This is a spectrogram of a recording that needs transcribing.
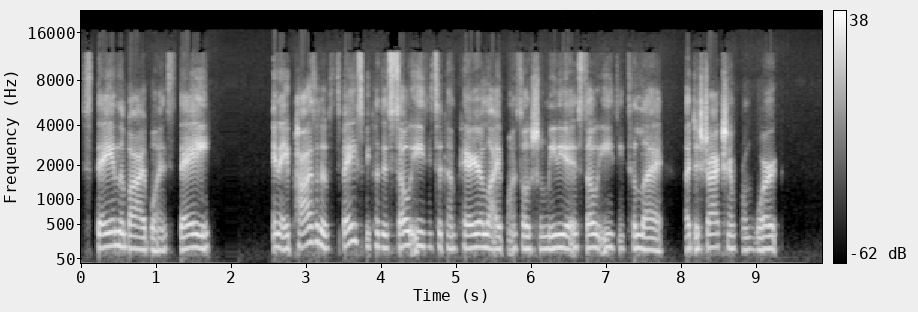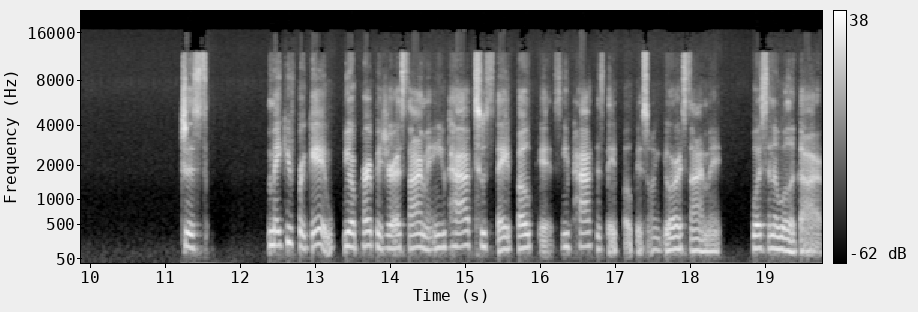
stay in the Bible and stay in a positive space because it's so easy to compare your life on social media. It's so easy to let a distraction from work just make you forget your purpose, your assignment. You have to stay focused. You have to stay focused on your assignment, what's in the will of God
